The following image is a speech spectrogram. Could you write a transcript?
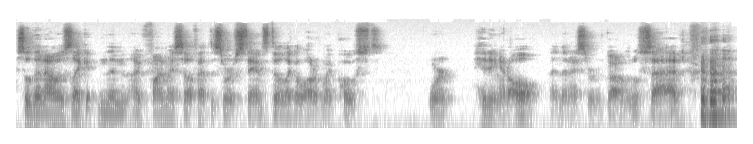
So then I was like, and then I find myself at this sort of standstill. Like a lot of my posts weren't hitting at all, and then I sort of got a little sad.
